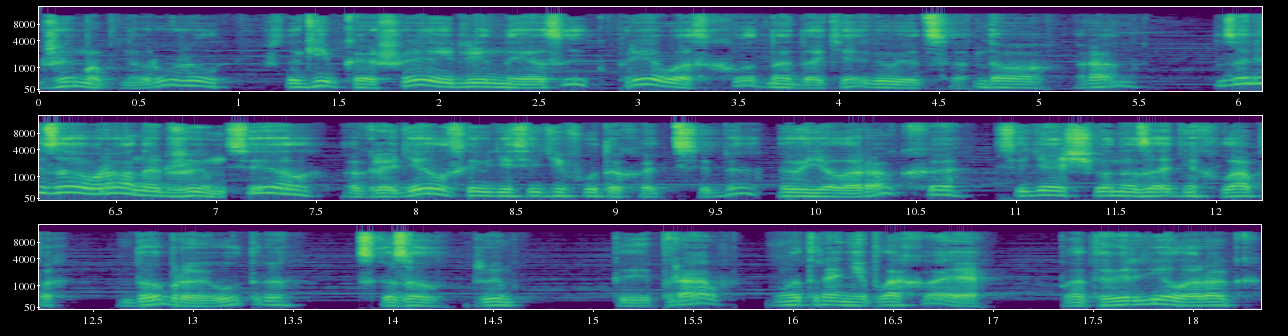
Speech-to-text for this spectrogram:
Джим обнаружил, что гибкая шея и длинный язык превосходно дотягиваются до ран. Залезав раны, Джим сел, огляделся и в десяти футах от себя увидел Ракха, сидящего на задних лапах. «Доброе утро», — сказал Джим. «Ты прав, утро неплохое», — подтвердил Рак.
